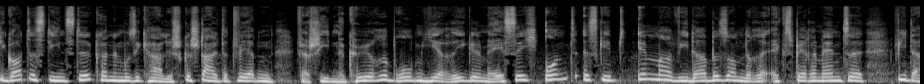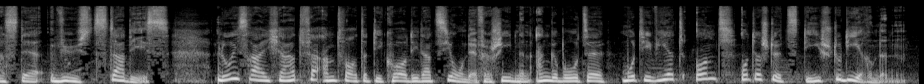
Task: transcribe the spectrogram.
Die Gottesdienste können musikalisch gestaltet werden. Verschiedene Chöre proben hier regelmäßig und es gibt immer wieder besondere Experimente, wie das der Wüst Studies. Luis Reichert verantwortet die Koordination der verschiedenen Angebote, motiviert und unterstützt die Studierenden.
